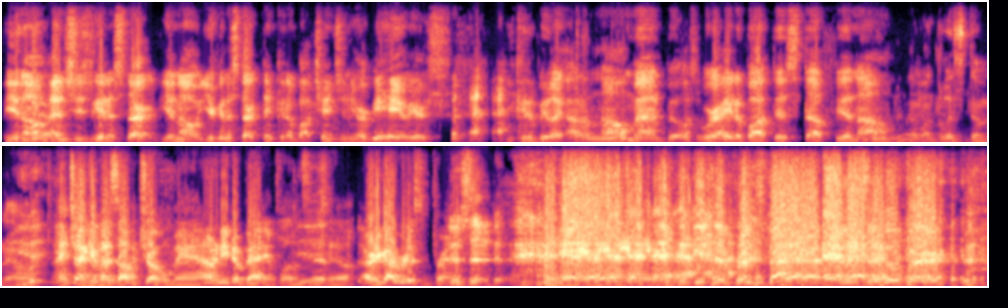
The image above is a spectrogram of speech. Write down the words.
you know, Yeah. and she's gonna start, you know, you're gonna start thinking about changing your behaviors. You could be like, I don't know, man, Bill's right about this stuff, you know. Ooh, I want to listen to him now. Yeah. I ain't trying to get myself in trouble, man. I don't need no bad influences. Yeah. You know, I already got rid of some friends. This is, get them friends back. Listen to Bill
